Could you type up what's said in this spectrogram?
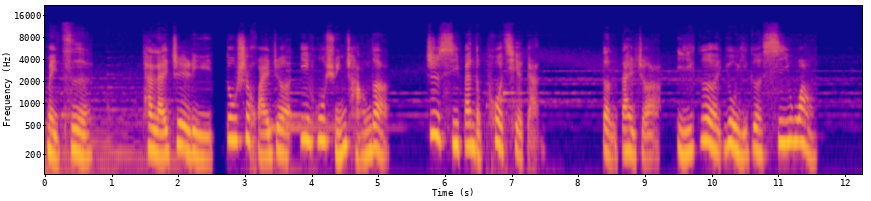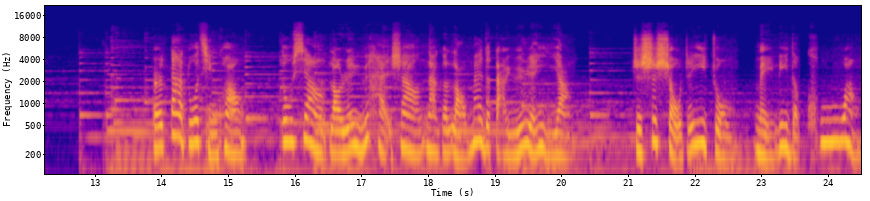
每次他来这里。都是怀着异乎寻常的窒息般的迫切感，等待着一个又一个希望，而大多情况都像《老人与海》上那个老迈的打渔人一样，只是守着一种美丽的空望。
